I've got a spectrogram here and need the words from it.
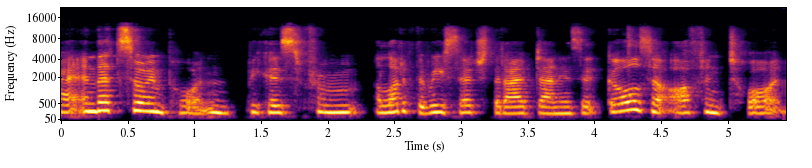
Right. And that's so important because from a lot of the research that I've done is that girls are often taught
